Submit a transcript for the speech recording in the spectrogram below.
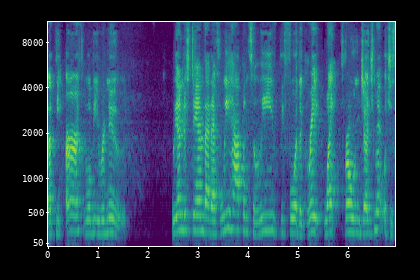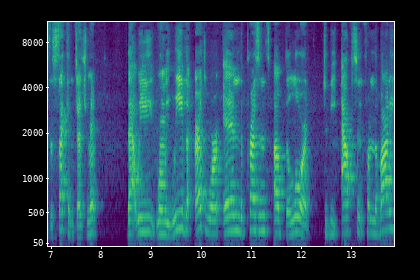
That the earth will be renewed. We understand that if we happen to leave before the great white throne judgment, which is the second judgment, that we, when we leave the earth, we're in the presence of the Lord. To be absent from the body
